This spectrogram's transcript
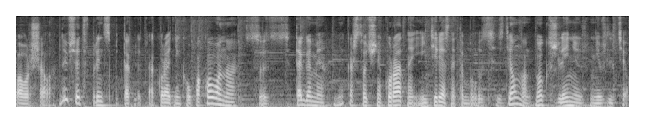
PowerShell. Ну и все это, в принципе, так аккуратненько упаковано, с, с тегами. Мне кажется, очень аккуратно и интересно это было сделано, но, к сожалению, не взлетело.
